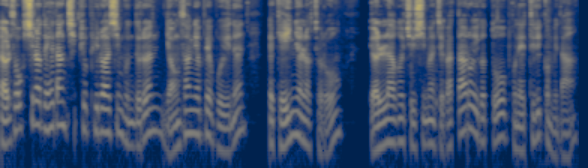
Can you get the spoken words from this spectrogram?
자, 그래서 혹시라도 해당 지표 필요하신 분들은 영상 옆에 보이는 제 개인 연락처로 연락을 주시면 제가 따로 이것도 보내드릴 겁니다.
